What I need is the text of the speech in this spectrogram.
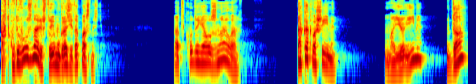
Откуда вы узнали, что ему грозит опасность? Откуда я узнала? А как ваше имя? Мое имя? Да.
